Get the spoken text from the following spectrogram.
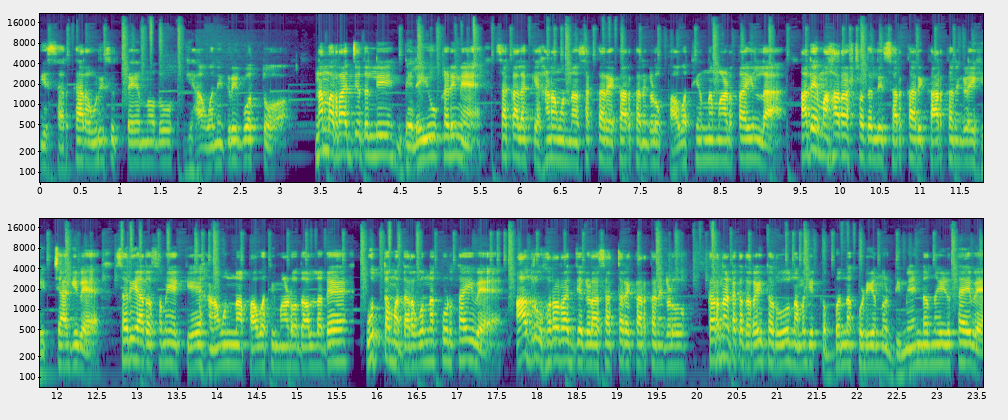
ಈ ಸರ್ಕಾರ ಉಳಿಸುತ್ತೆ ಅನ್ನೋದು ಯಾವನಿಗ್ರಿಗೆ ಗೊತ್ತು? ನಮ್ಮ ರಾಜ್ಯದಲ್ಲಿ ಬೆಲೆಯೂ ಕಡಿಮೆ. ಸಕಾಲಕ್ಕೆ ಹಣವನ್ನು ಸಕ್ಕರೆ ಕಾರ್ಖಾನೆಗಳು ಪಾವತಿಯನ್ನ ಮಾಡ್ತಾ ಇಲ್ಲ. ಅದೇ ಮಹಾರಾಷ್ಟ್ರದಲ್ಲಿ ಸರ್ಕಾರಿ ಕಾರ್ಖಾನೆಗಳೇ ಹೆಚ್ಚಾಗಿವೆ. ಸರಿಯಾದ ಸಮಯಕ್ಕೆ ಹಣವನ್ನ ಪಾವತಿ ಮಾಡೋದಲ್ಲದೆ ಉತ್ತಮ ದರವನ್ನ ಕೊಡ್ತಾ ಇವೆ. ಆದರೂ ಹೊರ ರಾಜ್ಯಗಳ ಸಕ್ಕರೆ ಕಾರ್ಖಾನೆಗಳು ಕರ್ನಾಟಕದ ರೈತರು ನಮಗೆ ಕಬ್ಬನ್ನ ಕೊಡಿ ಅನ್ನೋ ಡಿಮ್ಯಾಂಡ್ ಅನ್ನ ಇಡ್ತಾ ಇವೆ.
